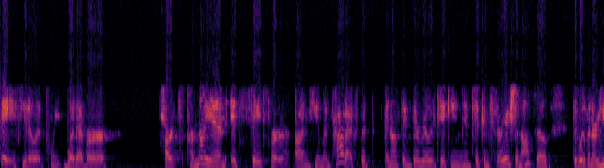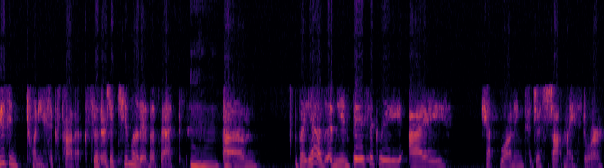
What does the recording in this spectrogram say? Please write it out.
safe. You know, at point whatever parts per million, it's safe for on human products. But I don't think they're really taking into consideration also that women are using 26 products, so there's a cumulative effect. Mm-hmm. Um, but yeah, I mean, basically, I kept wanting to just shop my store.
